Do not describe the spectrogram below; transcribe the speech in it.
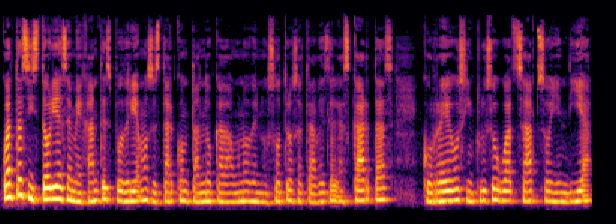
¿Cuántas historias semejantes podríamos estar contando cada uno de nosotros a través de las cartas, correos, incluso WhatsApps hoy en día,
